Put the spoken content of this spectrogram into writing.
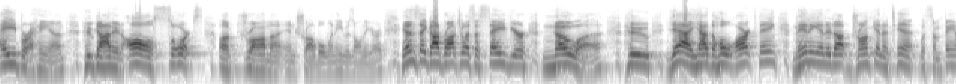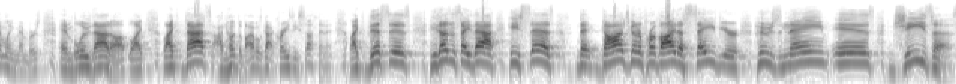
Abraham, who got in all sorts of drama and trouble when he was on the earth. He doesn't say God brought to us a Savior, Noah, who, yeah, he had the whole ark thing, and then he ended up drunk in a tent with some family members and blew that up. Like, like that's, I know the Bible's got crazy stuff in it. Like this is, he doesn't say that. He says that God's going to provide a Savior whose name is Jesus.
